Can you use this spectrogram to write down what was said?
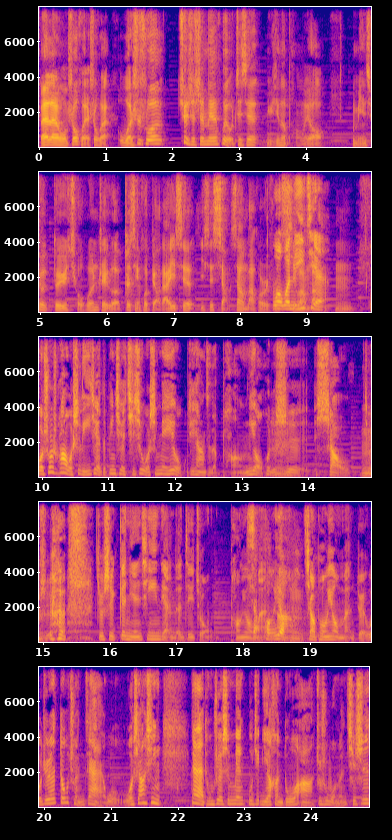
来来，我收回收回，我是说，确实身边会有这些女性的朋友。会明确对于求婚这个事情会表达一些一些想象吧，或者说我我理解，嗯，我说实话我是理解的，并且其实我身边也有这样子的朋友，或者是小就是就是更年轻一点的这种朋友们，小朋友小朋友们，对我觉得都存在，我我相信奈奈同学身边估计也很多啊，就是我们其实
